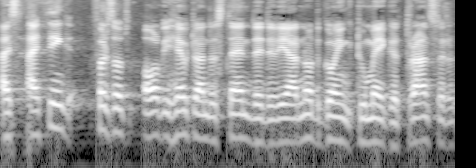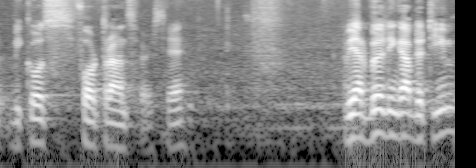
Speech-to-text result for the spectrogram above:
I, I, think, first of all, we have to understand that we are not going to make a transfer because for transfers. Yeah? We are building up the team,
